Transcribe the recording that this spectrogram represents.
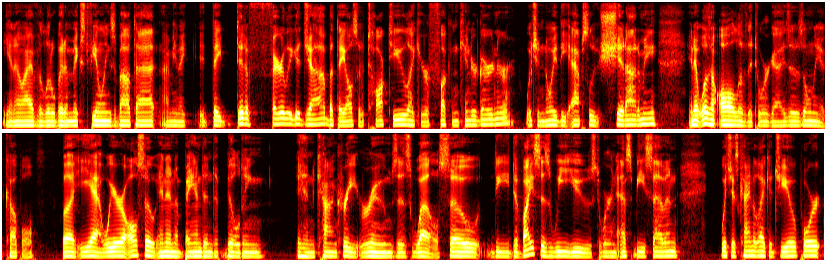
You know, I have a little bit of mixed feelings about that. I mean, they they did a fairly good job, but they also talked to you like you're a fucking kindergartner, which annoyed the absolute shit out of me. And it wasn't all of the tour guys; it was only a couple. But yeah, we are also in an abandoned building in concrete rooms as well. So the devices we used were an SB7 which is kind of like a geoport.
